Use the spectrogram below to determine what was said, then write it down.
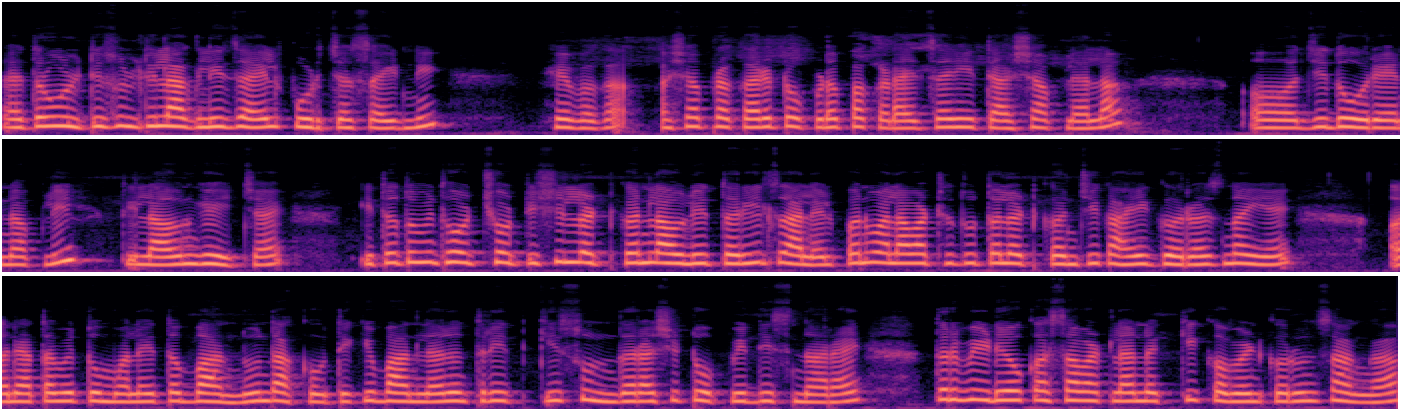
नाहीतर उलटी सुलटी लागली जाईल पुढच्या साईडनी हे बघा अशा प्रकारे टोपडं पकडायचं आणि इथे अशा आपल्याला जी दोरी आहे ना आपली ती लावून घ्यायची आहे. इथं तुम्ही थोडी छोटीशी लटकन लावली तरी चालेल पण मला वाटतं होतं लटकनची काही गरज नाही आहे आणि आता मी तुम्हाला इथं बांधून दाखवते की बांधल्यानंतर इतकी सुंदर अशी टोपी दिसणार आहे. तर व्हिडिओ कसा वाटला नक्की कमेंट करून सांगा.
